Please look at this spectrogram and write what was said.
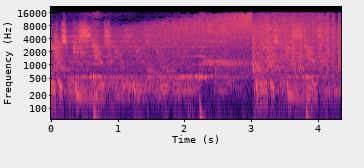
All this peace. All this peace.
